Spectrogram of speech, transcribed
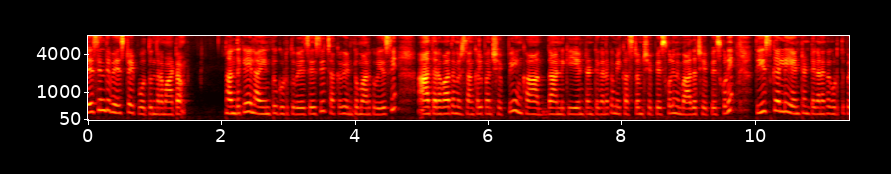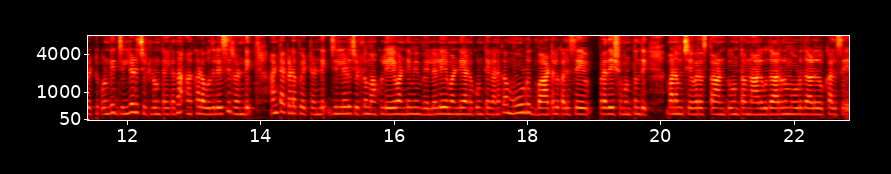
చేసింది వేస్ట్ అయిపోతుందన్నమాట. అందుకే ఇలా ఇంటూ గుర్తు వేసేసి చక్కగా ఇంటూ మార్కు వేసి ఆ తర్వాత మీరు సంకల్పం చెప్పి ఇంకా దానికి ఏంటంటే కనుక మీ కష్టం చెప్పేసుకొని మీ బాధ చెప్పేసుకొని తీసుకెళ్ళి ఏంటంటే కనుక గుర్తు పెట్టుకోండి. జిల్లెడు చెట్లు ఉంటాయి కదా అక్కడ వదిలేసి రండి. అంటే అక్కడ పెట్టండి. జిల్లెడు చెట్లు మాకు లేవండి మేము వెళ్ళలేమండి అనుకుంటే కనుక మూడు బాటలు కలిసే ప్రదేశం ఉంటుంది. మనం చివరస్తా అంటూ ఉంటాం నాలుగు దారులు మూడు దారులు కలిసే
